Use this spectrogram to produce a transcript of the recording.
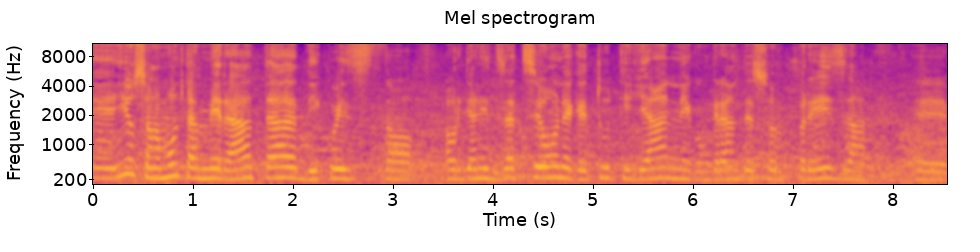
Eh, io sono molto ammirata di questa organizzazione che tutti gli anni con grande sorpresa eh,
